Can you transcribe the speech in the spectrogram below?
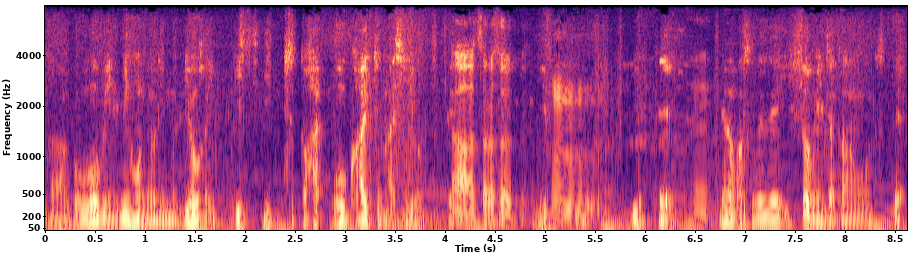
が5合瓶2本よりも量がいいいちょっとは多く入ってるらしいよって言ってああ、そりゃそうですね。うん。言って、うん。で、なんかそれで1升瓶じゃ頼もうっつって、で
